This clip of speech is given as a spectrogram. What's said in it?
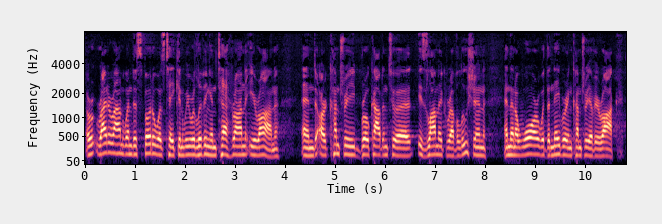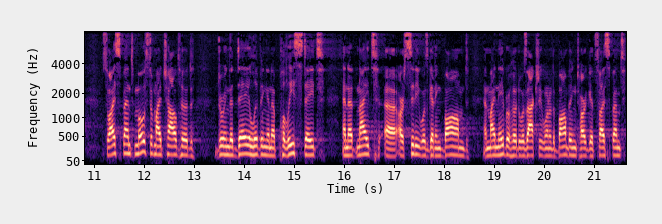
right around when this photo was taken, we were living in Tehran, Iran, and our country broke out into an Islamic revolution and then a war with the neighboring country of Iraq. So I spent most of my childhood during the day living in a police state and at night uh, our city was getting bombed and my neighborhood was actually one of the bombing targets. So I spent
